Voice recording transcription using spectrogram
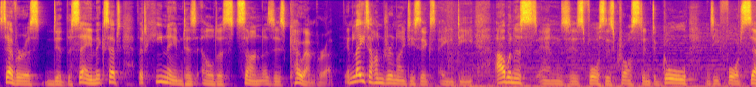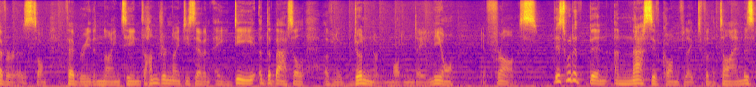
Severus did the same, except that he named his eldest son as his co-emperor. In late 196 AD, Albinus and his forces crossed into Gaul, and he fought Severus on February the 19th, 197 AD, at the Battle of Lugdunum, modern-day Lyon, in France. This would have been a massive conflict for the time, as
